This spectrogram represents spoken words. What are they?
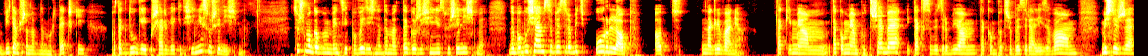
Witam szanowne mordeczki po tak długiej przerwie, kiedy się nie słyszeliśmy. Cóż mogłabym więcej powiedzieć na temat tego, że się nie słyszeliśmy? No bo musiałam sobie zrobić urlop od nagrywania. Taki miałam, taką miałam potrzebę i tak sobie zrobiłam, taką potrzebę zrealizowałam. Myślę, że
